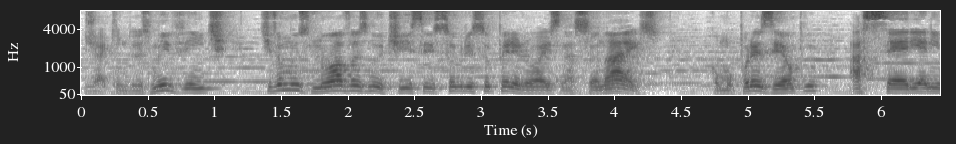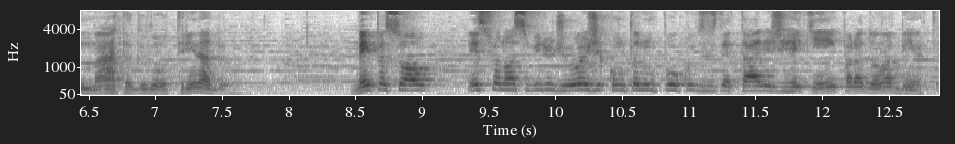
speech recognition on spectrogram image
já que em 2020 tivemos novas notícias sobre super-heróis nacionais, como por exemplo a série animada do Doutrinador. Bem pessoal, esse foi o nosso vídeo de hoje contando um pouco dos detalhes de Requiem para Dona Benta.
